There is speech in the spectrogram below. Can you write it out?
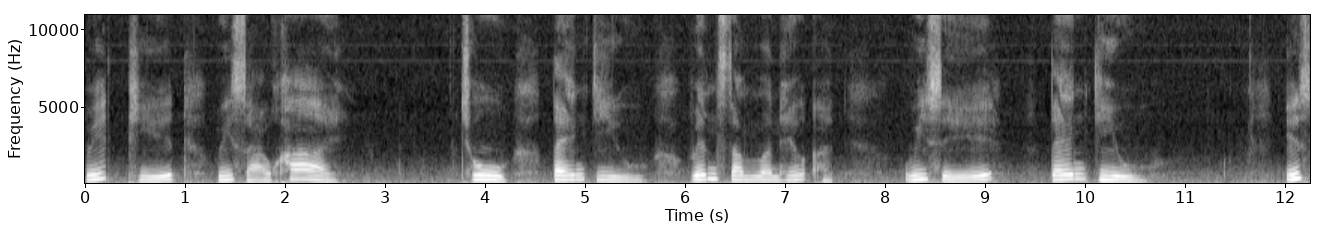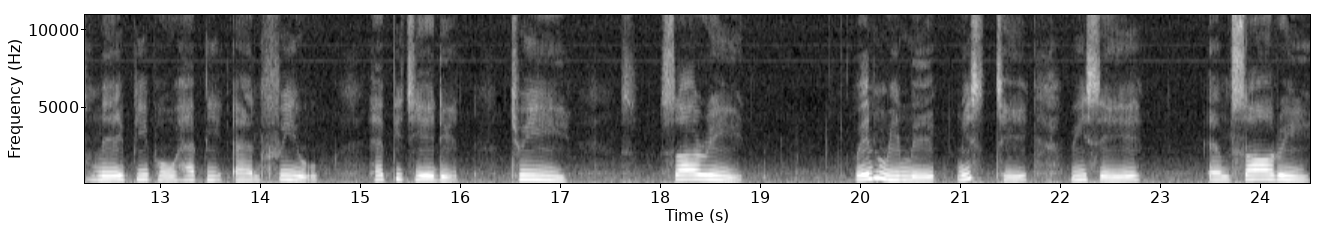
With peace, we sound kind. 2. Thank you. When someone help us, we say thank you. It make people happy and feel happy appreciated. 3. Sorry. When we make mistake, we say I'm sorry.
